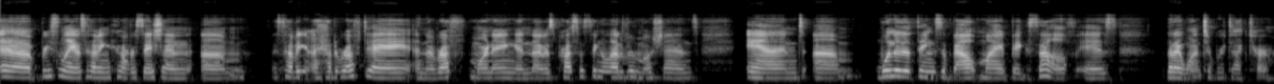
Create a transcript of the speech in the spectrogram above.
Uh, recently, I was having a conversation um, was having I had a rough day and a rough morning and I was processing a lot of emotions and um, one of the things about my big self is that I want to protect her.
